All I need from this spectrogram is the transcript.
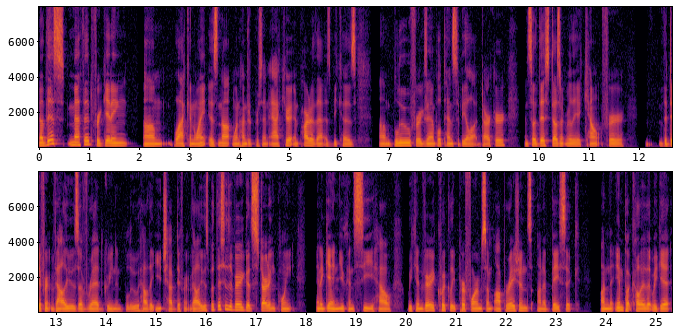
Now this method for getting um, black and white is not 100% accurate. And part of that is because um, blue, for example, tends to be a lot darker. And so this doesn't really account for the different values of red, green, and blue, how they each have different values. But this is a very good starting point. And again, you can see how we can very quickly perform some operations on a basic, on the input color that we get,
